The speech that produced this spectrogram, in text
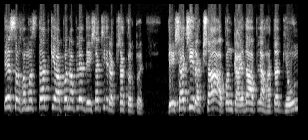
ते समजतात की आपण आपल्या देशाची रक्षा करतोय. देशाची रक्षा आपण कायदा आपल्या हातात घेऊन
